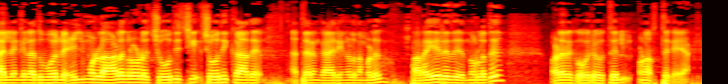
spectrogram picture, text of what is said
അല്ലെങ്കിൽ അതുപോലെ ഇൽമുള്ള ആളുകളോട് ചോദിച്ച് ചോദിക്കാതെ അത്തരം കാര്യങ്ങൾ നമ്മൾ പറയരുത് എന്നുള്ളത് വളരെ ഗൗരവത്തിൽ ഉണർത്തുകയാണ്.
